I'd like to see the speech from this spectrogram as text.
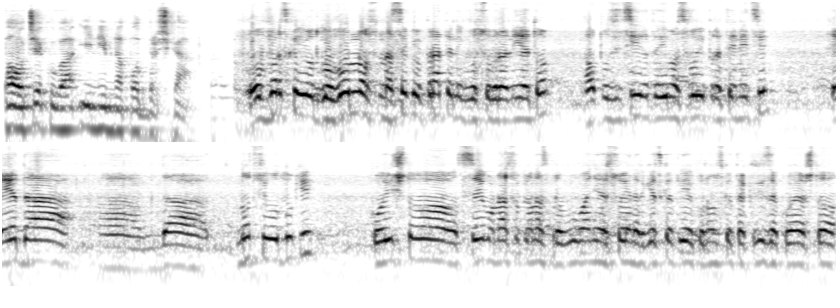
па очекува и нивна поддршка. Обврска и одговорност на секој пратеник во собранието, а опозицијата има своји пратеници, е да да носи одлуки кои што се во насока на справување со енергетската и економската криза која што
